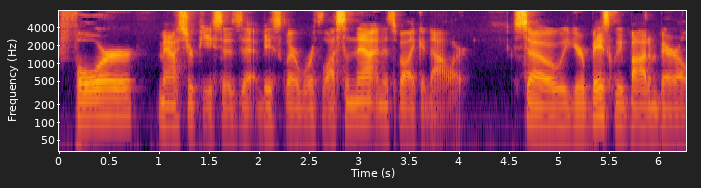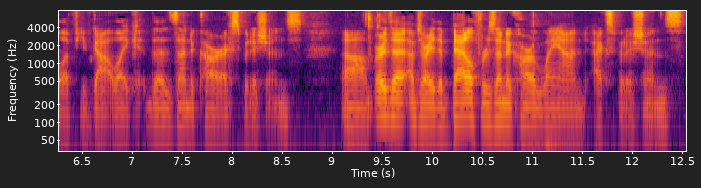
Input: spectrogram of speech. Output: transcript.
four masterpieces that basically are worth less than that, and it's about like a dollar. So you're basically bottom barrel if you've got like the Zendikar expeditions, um, or the I'm sorry, the Battle for Zendikar land expeditions.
